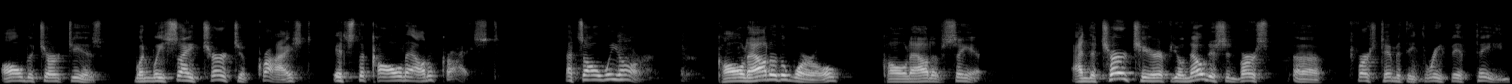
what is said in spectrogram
all the church is. When we say church of Christ, it's the called out of Christ. That's all we are. Called out of the world, called out of sin. And the church here, if you'll notice in verse uh, 1 Timothy 3.15,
